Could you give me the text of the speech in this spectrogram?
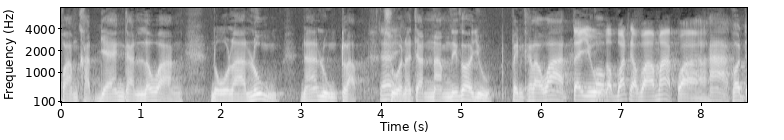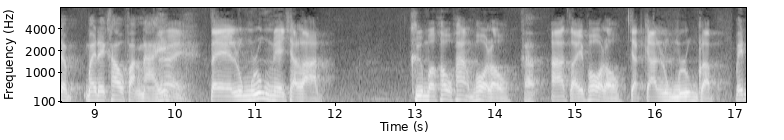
ความขัดแย้งกันระหว่างโนราลุ่งนะลุงกลับ ใช่ ส่วนอาจารย์นำนี่ก็อยู่เป็นคารวาสแต่อยู่กับวัดกับวามากกว่า อ่าก็จะไม่ได้เข้าฝั่งไหน ใช่ แต่ลุงรุ่งเนี่ยฉลาด คือมาเข้าข้างพ่อเรา ครับ อาศัยพ่อเราจัดการลุงลุงกลับ เป็น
